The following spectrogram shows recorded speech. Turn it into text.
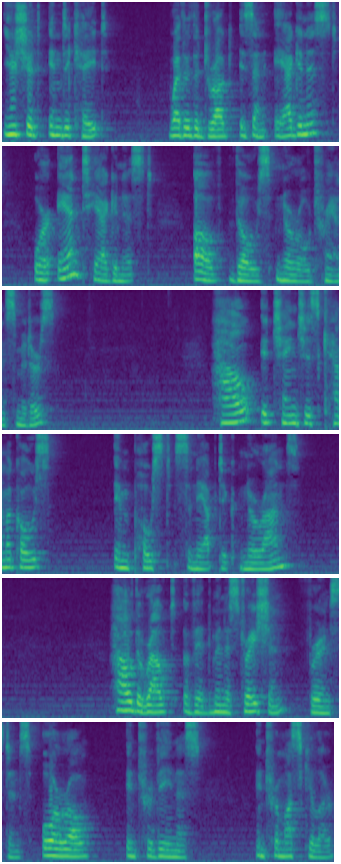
You should indicate whether the drug is an agonist or antagonist of those neurotransmitters, how it changes chemicals in postsynaptic neurons, how the route of administration, for instance, oral, intravenous, intramuscular,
